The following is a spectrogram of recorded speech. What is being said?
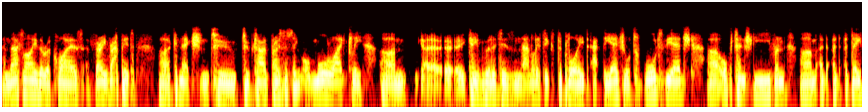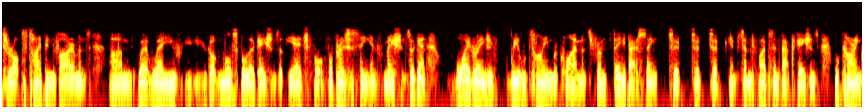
and that either requires a very rapid uh, connection to to cloud processing, or more likely um, uh, uh capabilities and analytics deployed at the edge or towards the edge, uh, or potentially even um, a, a, data ops type environment um, where, where you've, you've got multiple locations at the edge for, for processing information. So again, wide range of real-time requirements from daily batch sync to, to, to you know, 75% of applications requiring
